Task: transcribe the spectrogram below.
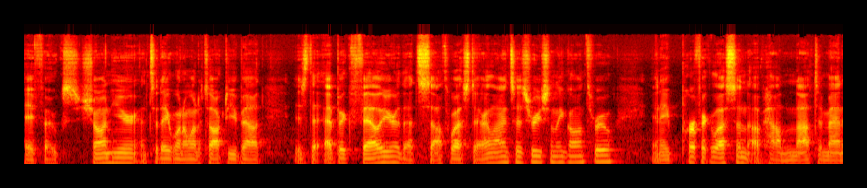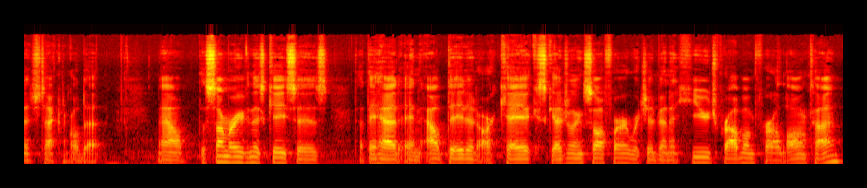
Hey folks, Sean here, and today what I want to talk to you about is the epic failure that Southwest Airlines has recently gone through and a perfect lesson of how not to manage technical debt. Now, the summary in this case is that they had an outdated, archaic scheduling software, which had been a huge problem for a long time,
